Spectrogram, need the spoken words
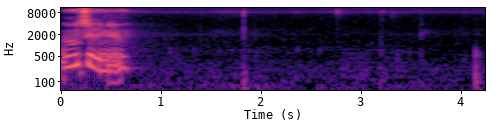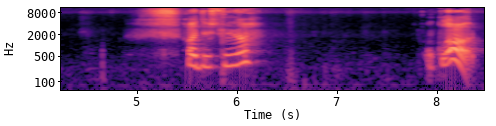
Onu seviniyorum. Hadi bismillah. Oklar.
